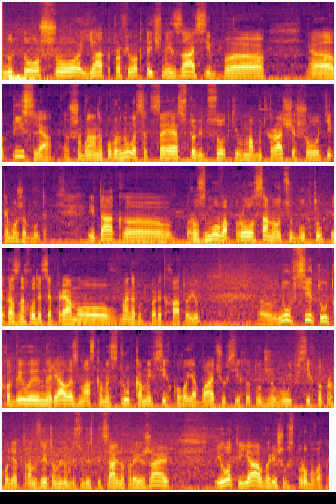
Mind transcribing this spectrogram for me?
Ну то, що як профілактичний засіб. Е, Після, щоб вона не повернулася, це 100%, мабуть, краще, що тільки може бути. І так, е, розмова про саме оцю бухту, яка знаходиться прямо в мене тут перед хатою. Е, Ну, всі тут ходили, ниряли з масками, з трубками, всіх, кого я бачу, всі, хто тут живуть, всі, хто приходять транзитом, люди сюди спеціально приїжджають. І от я вирішив спробувати.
